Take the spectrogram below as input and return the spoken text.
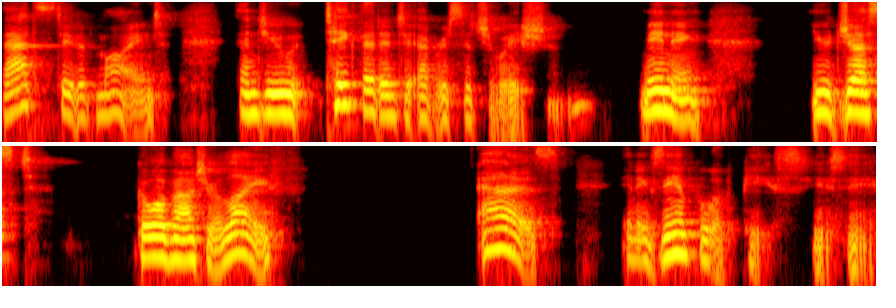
that state of mind and you take that into every situation, meaning you just go about your life as an example of peace, you see,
